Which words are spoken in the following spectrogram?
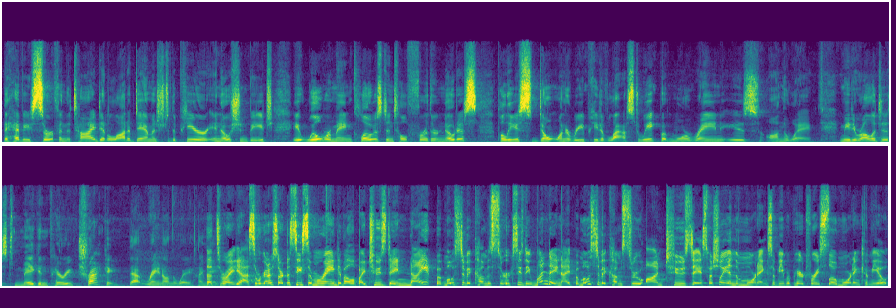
The heavy surf and the tide did a lot of damage to the pier in Ocean Beach. It will remain closed until further notice. Police don't want a repeat of last week, but more rain is on the way. Meteorologist Megan Perry tracking that rain on the way. Hi, That's Megan. right. Yeah. So we're going to start to see some rain develop by Tuesday night, but most of it comes through, excuse me, Monday night, but most of it comes through on Tuesday, especially in the morning. So be prepared for a slow morning commute.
